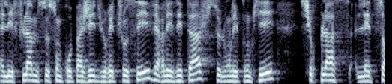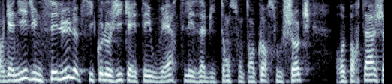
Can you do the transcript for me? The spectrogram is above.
Les flammes se sont propagées du rez-de-chaussée vers les étages, selon les pompiers. Sur place, l'aide s'organise. Une cellule psychologique a été ouverte. Les habitants sont encore sous choc. Reportage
